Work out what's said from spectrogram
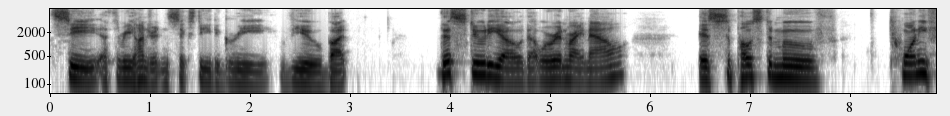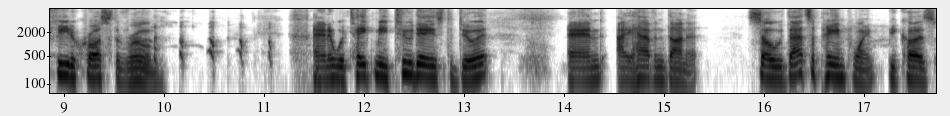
see a 360 degree view, but this studio that we're in right now is supposed to move 20 feet across the room. and it would take me two days to do it. And I haven't done it. So that's a pain point because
